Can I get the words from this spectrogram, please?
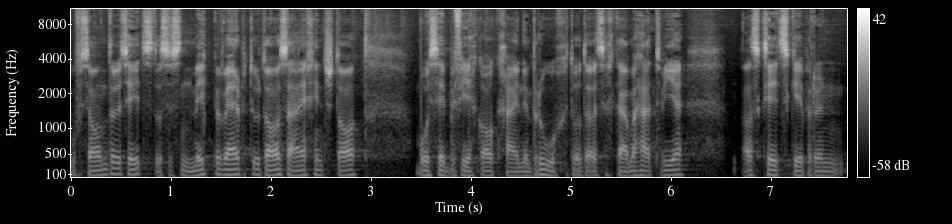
auf das andere setzt, dass es ein Wettbewerb durch das eigentlich entsteht, wo es eben vielleicht gar keinen braucht. Oder? Also ich glaube, man hat wie als Gesetzgeber einen,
